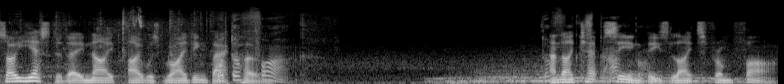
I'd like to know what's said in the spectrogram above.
So yesterday night I was riding back the home. fuck? and I fuck is kept that, seeing bro? these lights from far.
